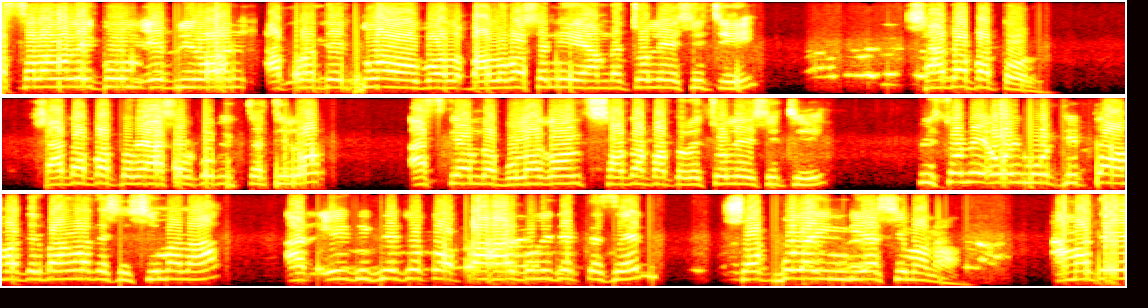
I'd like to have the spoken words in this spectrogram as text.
আসসালামু আলাইকুম এভরিওয়ান আপনাদের দোয়া ভালোবাসা নিয়ে আমরা চলে এসেছি সাদা পাথর। সাদা পাথরে আসার খুব ইচ্ছা ছিল। আজকে আমরা বোলাগঞ্জ সাদা পাথরে চলে এসেছি। পিছনে ওই মসজিদটা আমাদের বাংলাদেশের সীমানা। আর এই দিক দিয়ে যত পাহাড়গুলি দেখতেছেন, সবগুলা ইন্ডিয়ার সীমানা। আমাদের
